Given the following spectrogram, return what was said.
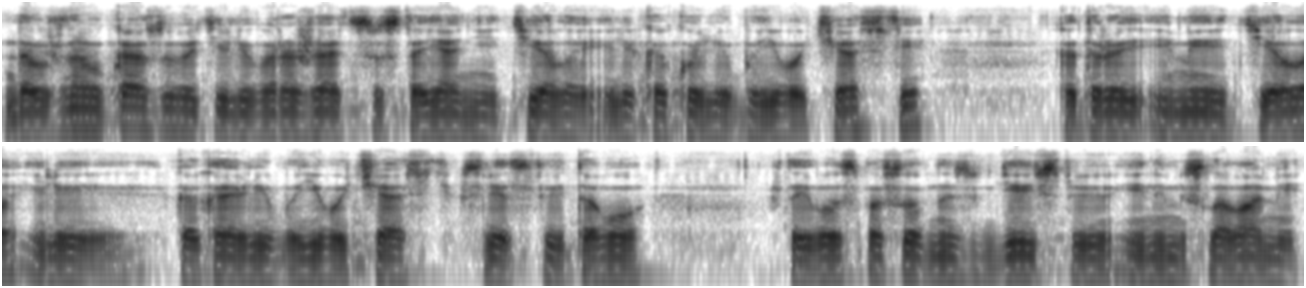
должна указывать или выражать состояние тела или какой-либо его части, которая имеет тело или какая-либо его часть вследствие того, что его способность к действию, иными словами,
